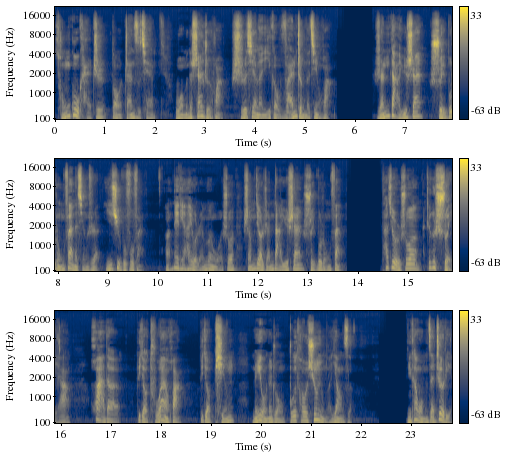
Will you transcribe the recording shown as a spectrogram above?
从顾恺之到展子虔，我们的山水画实现了一个完整的进化，人大于山，水不容泛的形式一去不复返啊。那天还有人问我说，什么叫人大于山，水不容泛？他就是说这个水啊，画的比较图案化，比较平，没有那种波涛汹涌的样子。你看，我们在这里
